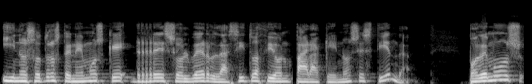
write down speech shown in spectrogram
y nosotros tenemos que resolver la situación para que no se extienda. Podemos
